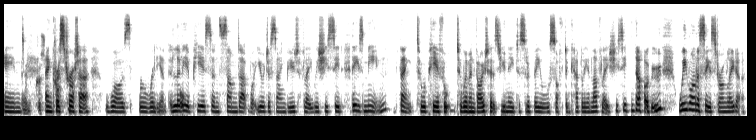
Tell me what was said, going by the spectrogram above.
and and Chris, and Chris Trotter was brilliant. Olivia oh. Pierson summed up what you were just saying beautifully, where she said these men think to appear for, to women voters, you need to sort of be all soft and cuddly and lovely. She said, no, we want to see a strong leader.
